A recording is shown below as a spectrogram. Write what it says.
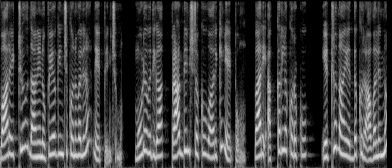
వారెట్లు దానిని ఉపయోగించుకొనవలెను నేర్పించుము. మూడవదిగా ప్రార్థించుటకు వారికి నేర్పము. వారి అక్కర్ల కొరకు ఎట్లు నా ఎద్దకు రావాలనో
